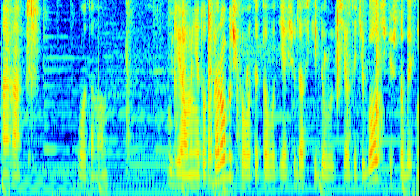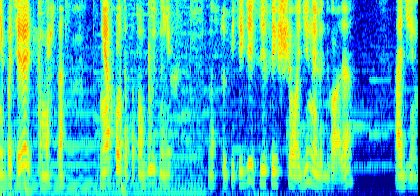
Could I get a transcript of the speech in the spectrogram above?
Ага, вот он Где у меня тут коробочка, вот это вот я сюда скидываю все вот эти болтики, чтобы их не потерять, потому что неохота потом будет на них наступить. И здесь где-то еще один или два, да? Один.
